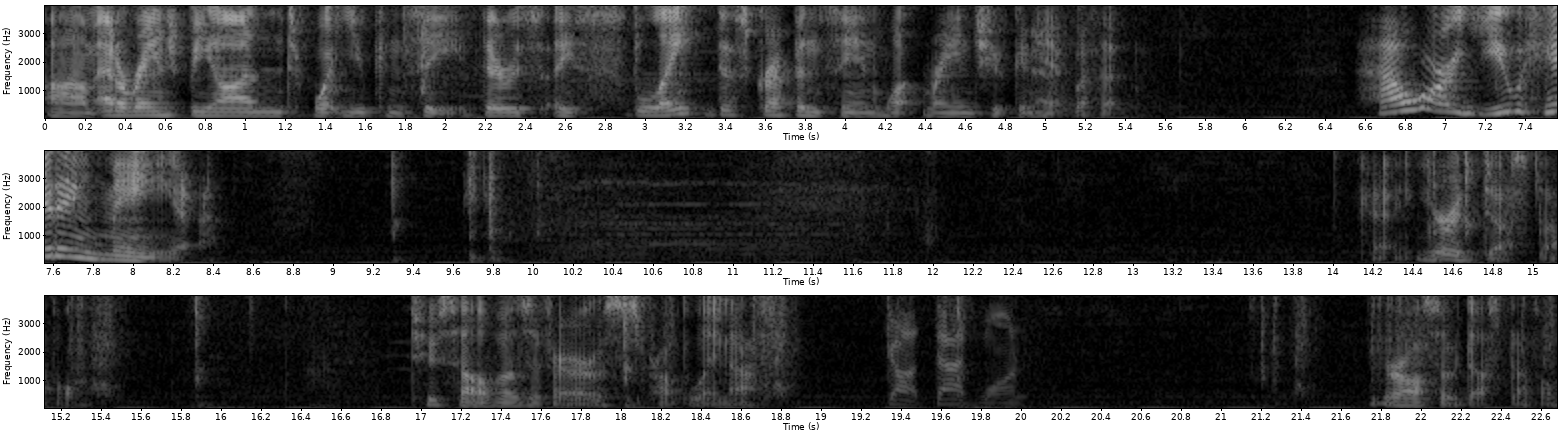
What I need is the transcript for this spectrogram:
um, at a range beyond what you can see. There's a slight discrepancy in what range you can hit with it. How are you hitting me? Okay, you're a dust devil. Two salvos of arrows is probably enough. Got that one. You're also a dust devil.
